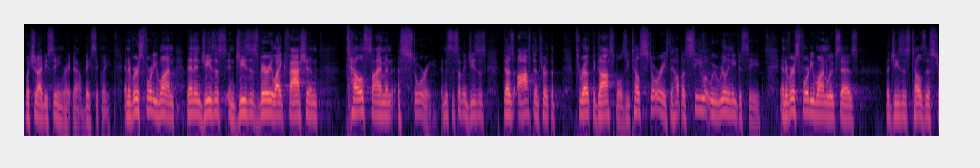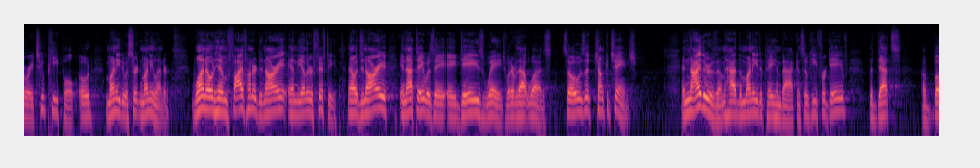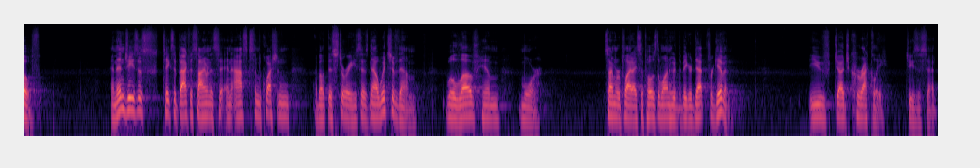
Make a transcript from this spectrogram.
what should I be seeing right now, basically? And in verse 41, then in Jesus, in Jesus' very like fashion, tells Simon a story. And this is something Jesus does often throughout the, throughout the Gospels. He tells stories to help us see what we really need to see. And in verse 41, Luke says that Jesus tells this story. Two people owed money to a certain moneylender. One owed him 500 denarii and the other 50. Now, a denarii in that day was a, a day's wage, whatever that was. So it was a chunk of change. And neither of them had the money to pay him back. And so he forgave the debts of both. And then Jesus takes it back to Simon and asks him a question about this story. He says, Now, which of them will love him more? Simon replied, I suppose the one who had the bigger debt forgiven. You've judged correctly, Jesus said.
